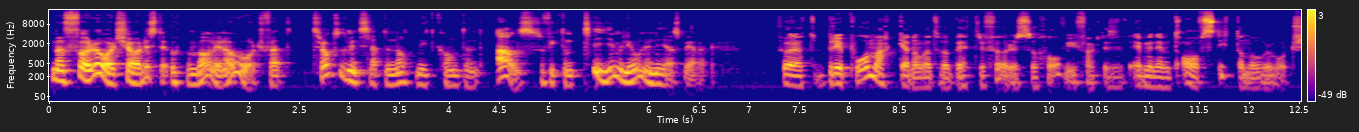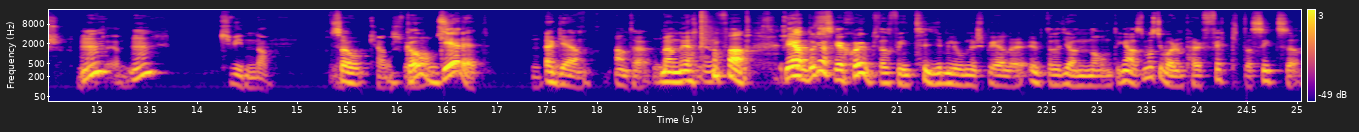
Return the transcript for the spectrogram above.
men förra året kördes det uppenbarligen Overwatch för att trots att de inte släppte något nytt content alls så fick de 10 miljoner nya spelare. För att bre på mackan om att det var bättre förr så har vi ju faktiskt ett eminent avsnitt om Overwatch. Med Mm, en mm. kvinna. So, go get it! Again, antar jag. Men i alla fall, det är ändå ganska sjukt att få in 10 miljoner spelare utan att göra någonting alls. Det måste ju vara den perfekta sitsen.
